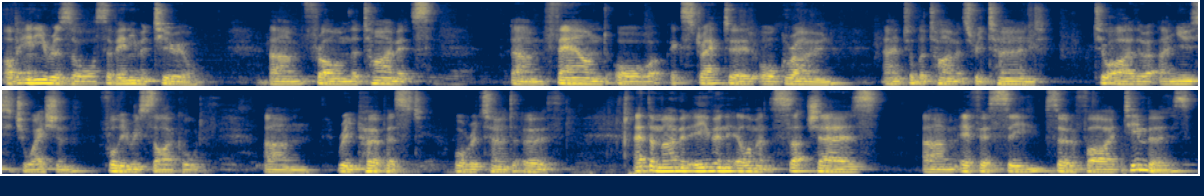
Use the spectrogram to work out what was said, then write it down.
of any resource, of any material, um, from the time it's um, found or extracted or grown until the time it's returned to either a new situation, fully recycled, um, repurposed, or returned to Earth. At the moment, even elements such as um, FSC certified timbers,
